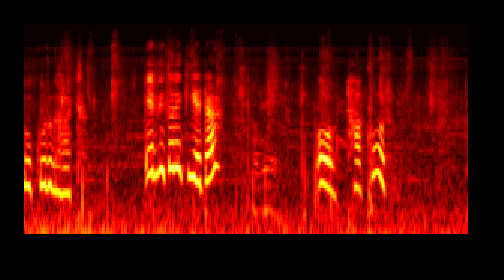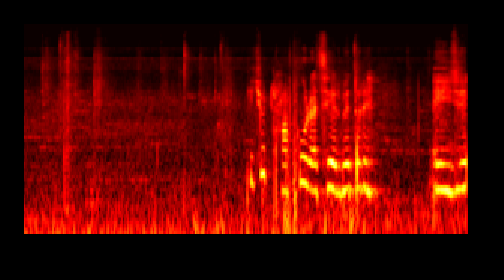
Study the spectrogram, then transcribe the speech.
পুকুর ঘাট। এর ভিতরে কি এটা? ও ঠাকুর? কিছু ঠাকুর আছে এর ভেতরে। এই যে।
